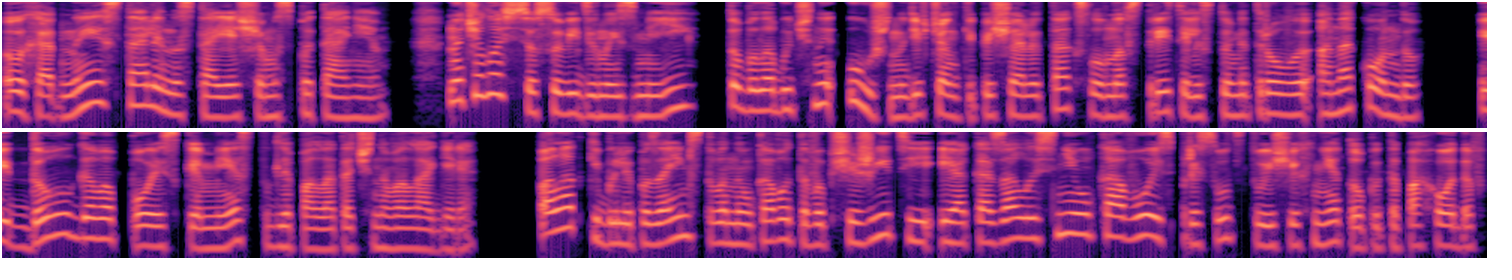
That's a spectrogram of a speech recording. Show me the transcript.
Выходные стали настоящим испытанием. Началось все с увиденной змеи. То был обычный уж, но девчонки пищали так, словно встретили стометровую анаконду, и долгого поиска места для палаточного лагеря. Палатки были позаимствованы у кого-то в общежитии, и оказалось, ни у кого из присутствующих нет опыта походов.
